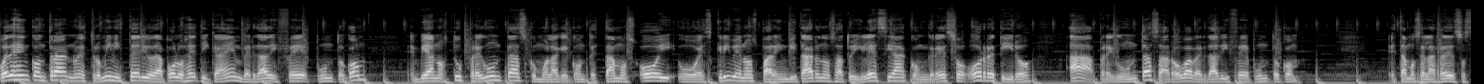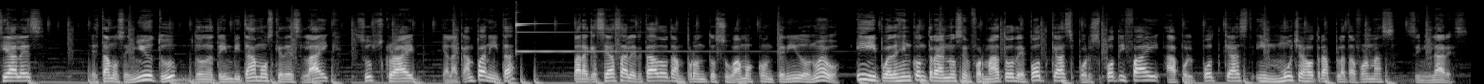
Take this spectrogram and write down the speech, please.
Puedes encontrar nuestro ministerio de apologética en verdadyfe.com. Envíanos tus preguntas como la que contestamos hoy o escríbenos para invitarnos a tu iglesia, congreso o retiro a preguntas@verdadyfe.com. Estamos en las redes sociales, Estamos en YouTube, donde te invitamos que des like, subscribe y a la campanita para que seas alertado tan pronto subamos contenido nuevo. Y puedes encontrarnos en formato de podcast por Spotify, Apple Podcast y muchas otras plataformas similares.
